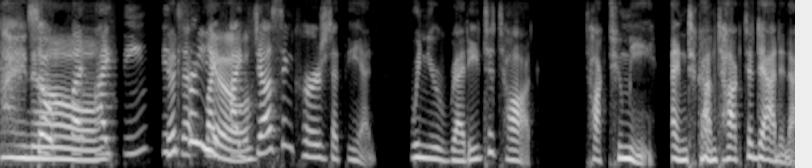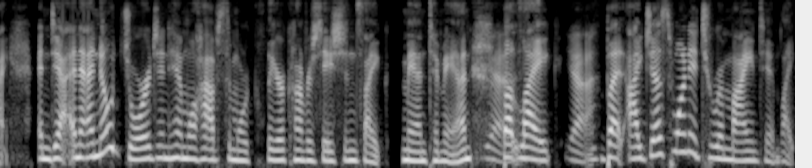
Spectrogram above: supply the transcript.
I know. So but I think Good it's a- for like I you. just encouraged at the end, when you're ready to talk, talk to me and to come talk to dad and I. And dad and I know George and him will have some more clear conversations like man to man. But like yeah. but I just wanted to remind him, like,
